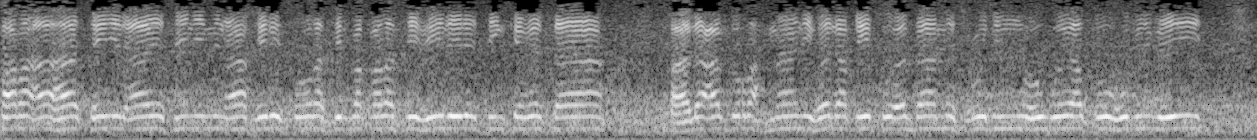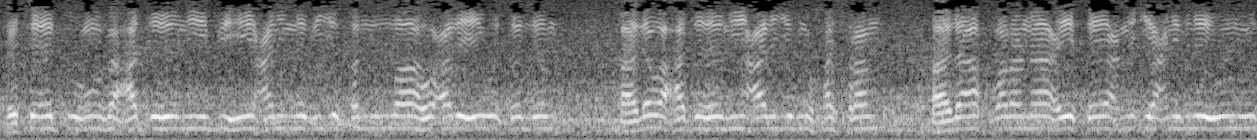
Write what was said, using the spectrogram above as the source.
قرأ هاتين الآيتين من آخر سورة البقرة في ليلة كفتاه قال عبد الرحمن فلقيت أبا مسعود وهو يطوف بالبيت فسألته فحدثني به عن النبي صلى الله عليه وسلم. قال وحدثني علي بن خشرم. قال أخبرنا عيسى يعني, يعني ابن يونس.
